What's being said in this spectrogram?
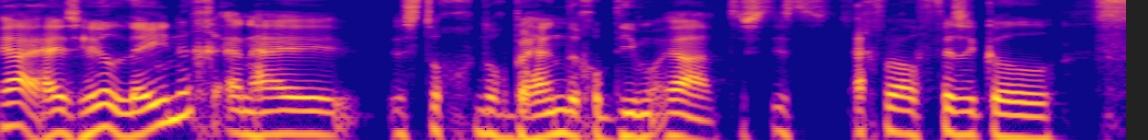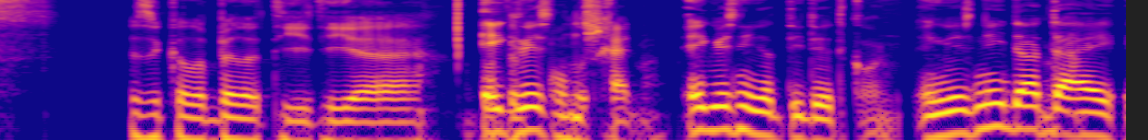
ja, hij is heel lenig. En hij is toch nog behendig op die... Ja, het is, het is echt wel physical, physical ability die wat Ik wist- onderscheid maakt. Ik wist niet dat hij dit kon. Ik wist niet dat hij,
